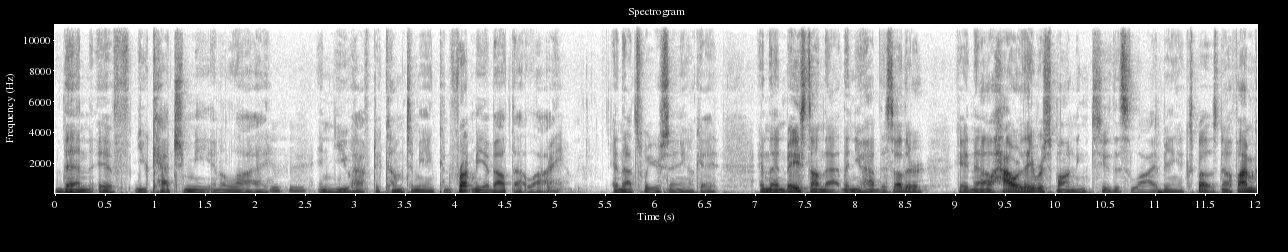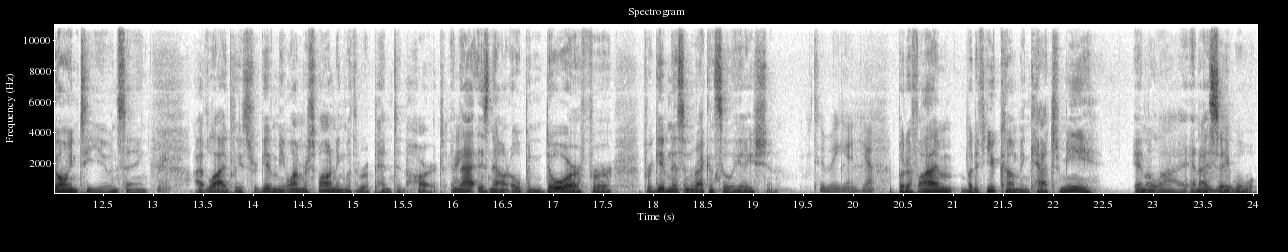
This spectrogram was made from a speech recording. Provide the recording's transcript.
than if you catch me in a lie and you have to come to me and confront me about that lie. Mm-hmm. Right. And that's what you're saying. Okay. And then based on that, then you have this other. Okay, now how are they responding to this lie being exposed? Now, if I'm going to you and saying, Right. I've lied, please forgive me, well, I'm responding with a repentant heart. And that is now an open door for forgiveness and reconciliation. To begin, yeah But if I'm, but if you come and catch me in a lie, and I say, Mm-hmm. well,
